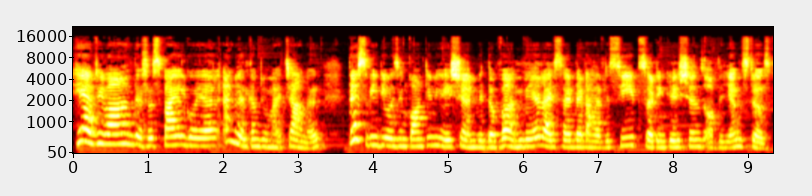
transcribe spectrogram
Hey everyone, this is Payal Goyal and welcome to my channel. This video is in continuation with the one where I said that I have received certain questions of the youngsters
